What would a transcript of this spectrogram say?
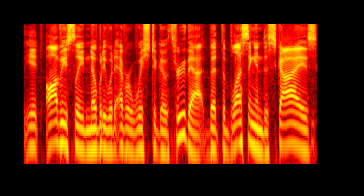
it obviously nobody would ever wish to go through that. But the blessing in disguise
